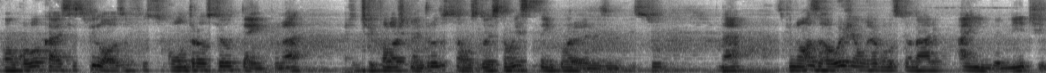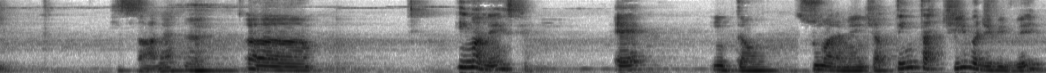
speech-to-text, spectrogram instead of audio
vão colocar esses filósofos contra o seu tempo, né? A gente falou, acho que na introdução, os dois são extemporâneos. Isso, né? Spinoza hoje é um revolucionário ainda, Nietzsche, quiçá, né? É. Uh, imanência é, então, sumariamente, a tentativa de viver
